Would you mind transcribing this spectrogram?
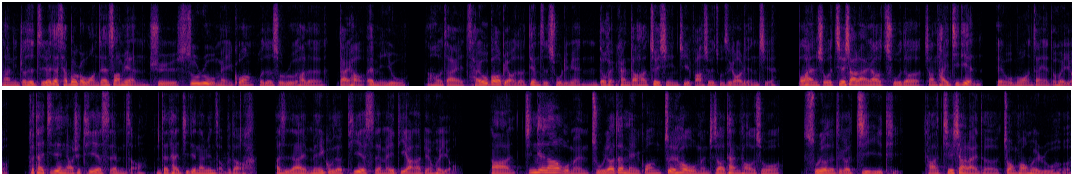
那你就是直接在财报狗网站上面去输入美光或者输入它的代号 MU，然后在财务报表的电子书里面，你都可以看到它最新一季法税组织稿连接。包含说接下来要出的像台积电，哎，我们网站也都会有。可台积电你要去 TSM 找，你在台积电那边找不到，它是在美股的 TSM ADR 那边会有。那今天呢，我们主要在美光，最后我们就是要探讨说，所有的这个记忆体，它接下来的状况会如何？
